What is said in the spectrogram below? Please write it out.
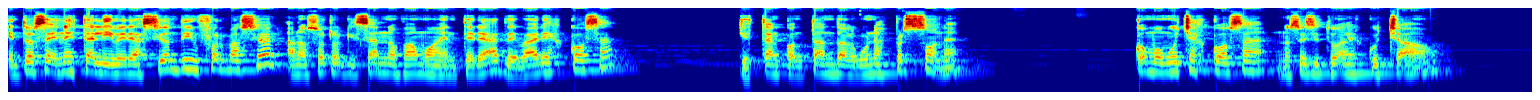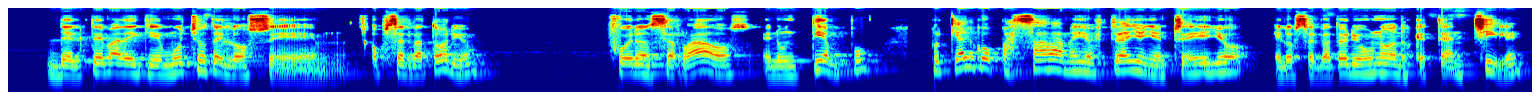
Entonces, en esta liberación de información, a nosotros quizás nos vamos a enterar de varias cosas que están contando algunas personas, como muchas cosas, no sé si tú has escuchado, del tema de que muchos de los eh, observatorios fueron cerrados en un tiempo porque algo pasaba medio extraño y entre ellos el observatorio, uno de los que está en Chile,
